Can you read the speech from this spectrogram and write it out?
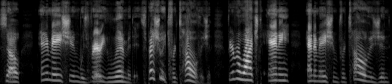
so animation was very limited, especially for television. If you ever watched any animation for television,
